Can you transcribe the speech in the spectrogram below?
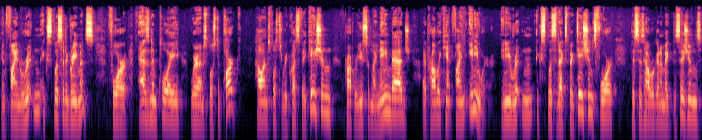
and find written explicit agreements for, as an employee, where I'm supposed to park, how I'm supposed to request vacation, proper use of my name badge. I probably can't find anywhere any written explicit expectations for this is how we're going to make decisions,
